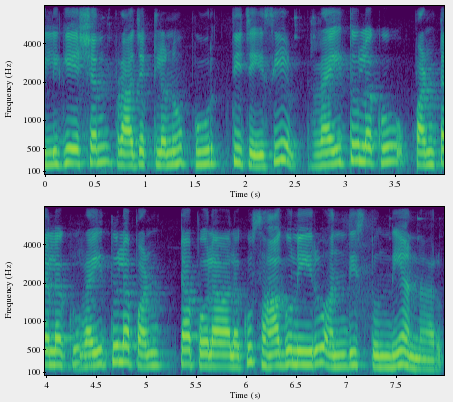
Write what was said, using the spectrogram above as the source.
ఇరిగేషన్ ప్రాజెక్టులను పూర్తి చేసి రైతులకు పంటలకు రైతుల పంట పొలాలకు సాగునీరు అందిస్తుంది అన్నారు.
